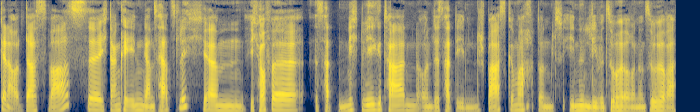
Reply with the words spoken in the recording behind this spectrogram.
genau, das war's. Äh, ich danke Ihnen ganz herzlich. Ähm, ich hoffe, es hat nicht wehgetan und es hat Ihnen Spaß gemacht. Und Ihnen, liebe Zuhörerinnen und Zuhörer,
